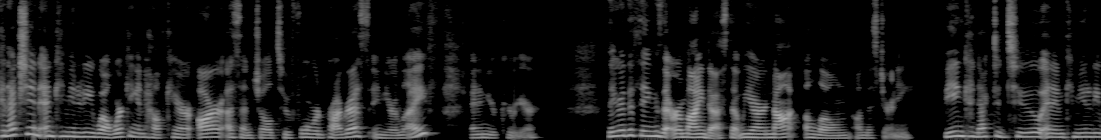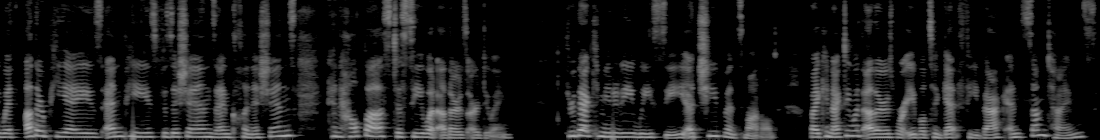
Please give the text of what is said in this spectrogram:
Connection and community while working in healthcare are essential to forward progress in your life and in your career. They are the things that remind us that we are not alone on this journey. Being connected to and in community with other PAs, NPs, physicians, and clinicians can help us to see what others are doing. Through that community, we see achievements modeled, by connecting with others, we're able to get feedback and sometimes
